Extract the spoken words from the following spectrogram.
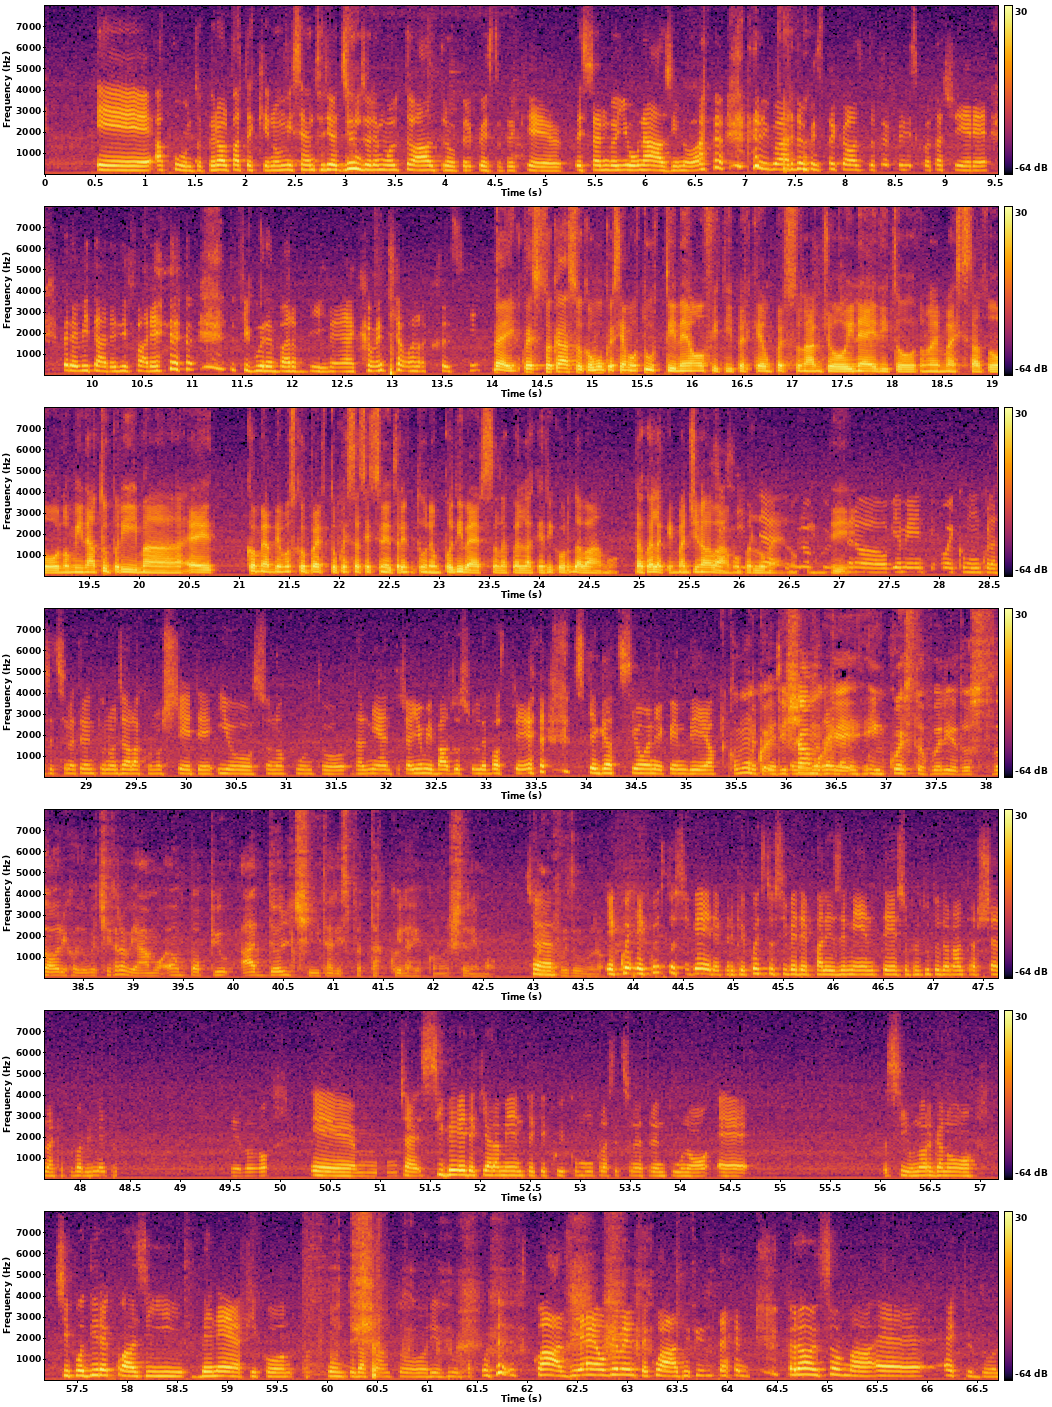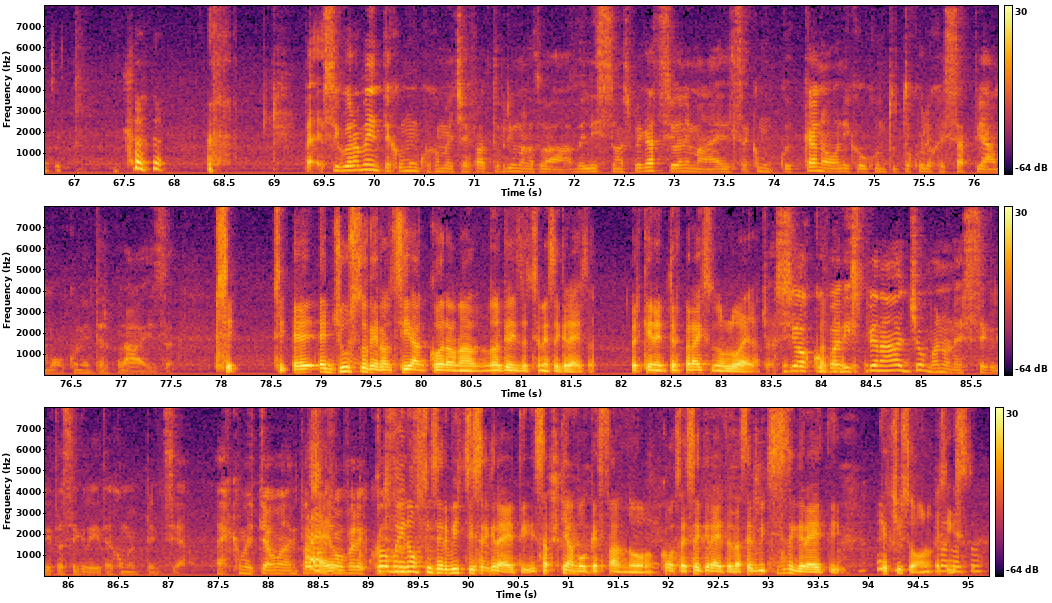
e appunto, però il fatto è che non mi sento di aggiungere molto altro per questo, perché essendo io un asino riguardo queste cose, preferisco tacere per evitare di fare figure barbine, ecco, mettiamola così. Beh, in questo caso comunque siamo tutti neofiti perché è un personaggio inedito, non è mai stato nominato prima e come abbiamo scoperto questa sezione 31 è un po' diversa da quella che ricordavamo, da quella che immaginavamo sì, sì, perlomeno. Certo, però, quindi... però, ovviamente voi comunque la sezione 31 già la conoscete, io sono appunto dal niente, cioè io mi baso sulle vostre spiegazioni, quindi... Comunque diciamo che in questo periodo storico dove ci troviamo è un po' più addolcita rispetto a quella che conosceremo certo. in futuro. E, que- e questo si vede, perché questo si vede palesemente, soprattutto da un'altra scena che probabilmente vedo, e, ehm, cioè, si vede chiaramente che qui comunque la sezione 31 è sì, un organo, si può dire quasi benefico, appunto da quanto risulta. quasi, eh, ovviamente quasi si intende, però insomma è, è più dolce. Beh, sicuramente comunque come ci hai fatto prima la tua bellissima spiegazione, Miles è comunque canonico con tutto quello che sappiamo con Enterprise. Sì. Sì, è, è, giusto che non sia ancora una, un'organizzazione segreta, perché in Enterprise non lo era. Cioè, si occupa di spionaggio, ma non è segreta segreta come pensiamo. Ecco, mettiamola in parole eh, Come i nostri servizi segreti, sappiamo che fanno cose segrete da servizi segreti che ci sono, esistono.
